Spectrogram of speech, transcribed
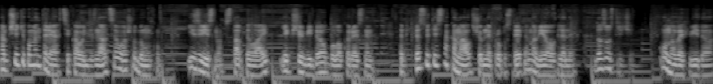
Напишіть у коментарях, цікаво дізнатися вашу думку. І звісно, ставте лайк, якщо відео було корисним, та підписуйтесь на канал, щоб не пропустити нові огляди. До зустрічі у нових відео.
